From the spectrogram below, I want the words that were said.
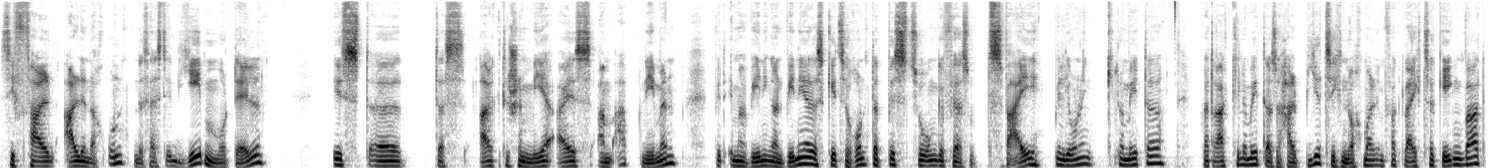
Sie fallen alle nach unten. Das heißt, in jedem Modell ist äh, das arktische Meereis am Abnehmen, wird immer weniger und weniger. Das geht so runter bis zu ungefähr so zwei Billionen Kilometer, Quadratkilometer, also halbiert sich nochmal im Vergleich zur Gegenwart.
